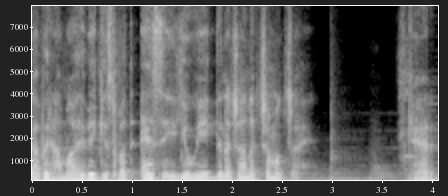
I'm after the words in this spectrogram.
या फिर हमारी भी किस्मत ऐसे यूँ ही एक दिन अचानक चमक जाए। खैर,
